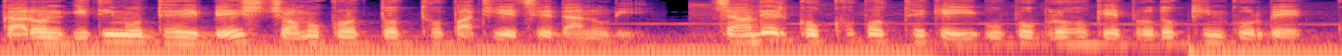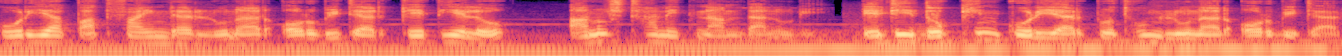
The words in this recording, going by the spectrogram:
কারণ ইতিমধ্যেই বেশ চমকপ্রদ তথ্য পাঠিয়েছে দানুরি। চাঁদের কক্ষপথ থেকেই উপগ্রহকে প্রদক্ষিণ করবে Korea pathfinder lunar orbiter KPLO আনুষ্ঠানিক নাম দানুরি। এটি দক্ষিণ কোরিয়ার প্রথম লুনার অরবিটার।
